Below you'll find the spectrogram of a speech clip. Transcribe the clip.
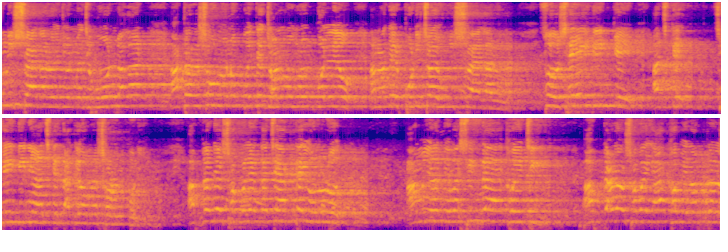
উনিশশো এগারোয় জন্মেছে। মোহনবাগান আঠারোশো উননব্বইতে জন্মগ্রহণ করলেও আমাদের পরিচয় উনিশশো এগারো সো সেই দিনকে আজকে, সেই দিনে আজকে তাকে আমরা স্মরণ করি। আপনাদের সকলের কাছে একটাই অনুরোধ। আমি আর দেবাশিসরা এক হয়েছি। আপনারাও সবাই এক হবেন, আপনারা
